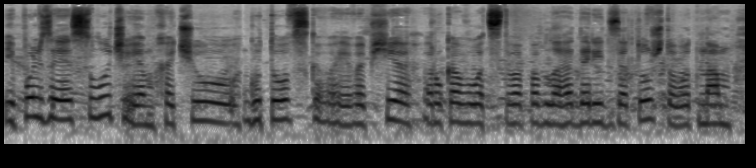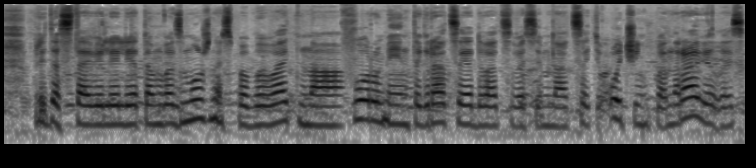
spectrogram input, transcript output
И, пользуясь случаем, хочу Гутовского и вообще руководство поблагодарить за то, что вот нам предоставили летом возможность побывать на форуме «Интеграция 2018». Очень понравилось,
